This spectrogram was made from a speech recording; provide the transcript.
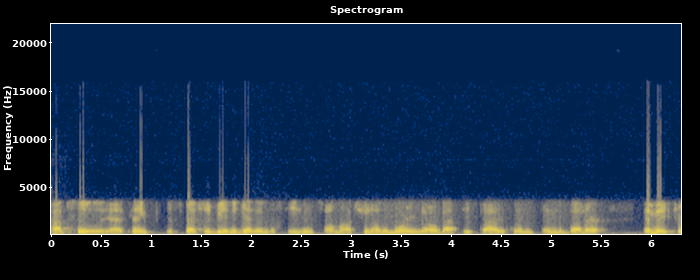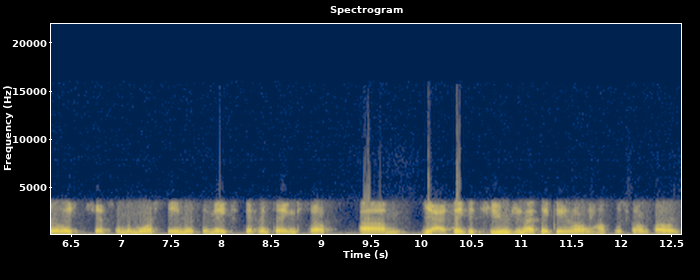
Absolutely. I think, especially being together in the season so much, you know, the more you know about these guys, then, then the better it makes your relationships, and the more seamless it makes different things. So, um, yeah, I think it's huge, and I think it only helps us going forward.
